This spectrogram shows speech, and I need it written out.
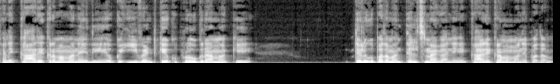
కానీ కార్యక్రమం అనేది ఒక ఈవెంట్కి ఒక ప్రోగ్రామ్కి తెలుగు పదం అని తెలిసినా కానీ కార్యక్రమం అనే పదం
